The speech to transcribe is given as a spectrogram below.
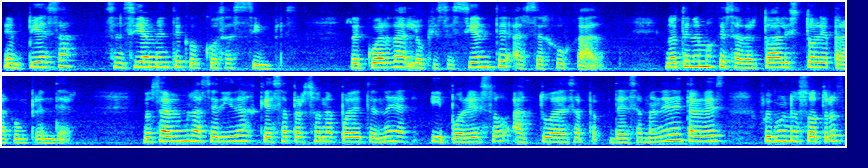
Empieza sencillamente con cosas simples. Recuerda lo que se siente al ser juzgado. No tenemos que saber toda la historia para comprender. No sabemos las heridas que esa persona puede tener y por eso actúa de esa, de esa manera y tal vez fuimos nosotros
